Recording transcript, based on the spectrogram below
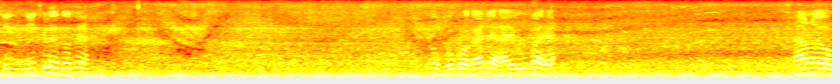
સિંગ નીકળે તો છે. ઓ ભૂકો કાઢે, આ ઊભા છે નાનો એવો.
